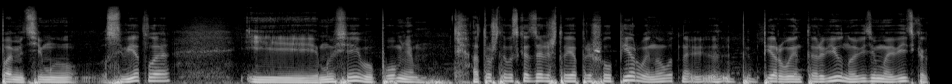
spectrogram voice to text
память ему светлая, и мы все его помним. А то, что вы сказали, что я пришел первый, ну вот э, первое интервью, но, видимо, видите, как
